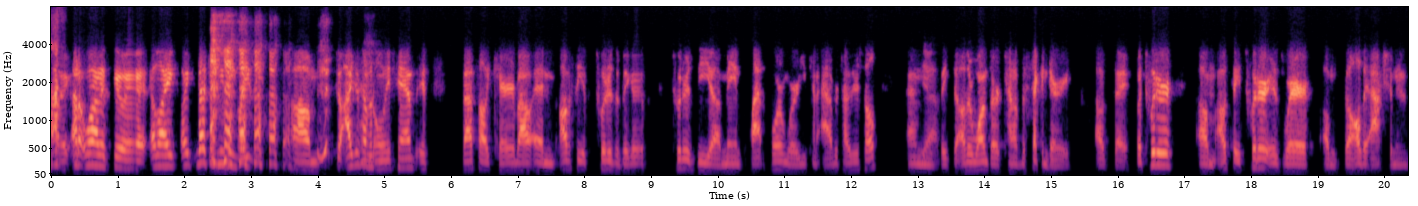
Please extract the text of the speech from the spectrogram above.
like I don't want to do it. And like like that's just me being lazy. Um, so I just have an OnlyFans. It's that's all I care about, and obviously it's Twitter's the biggest. Twitter's the uh, main platform where you can advertise yourself, and Yeah. like the other ones are kind of the secondary, I would say. But Twitter, um, I would say Twitter is where um the, all the action is.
